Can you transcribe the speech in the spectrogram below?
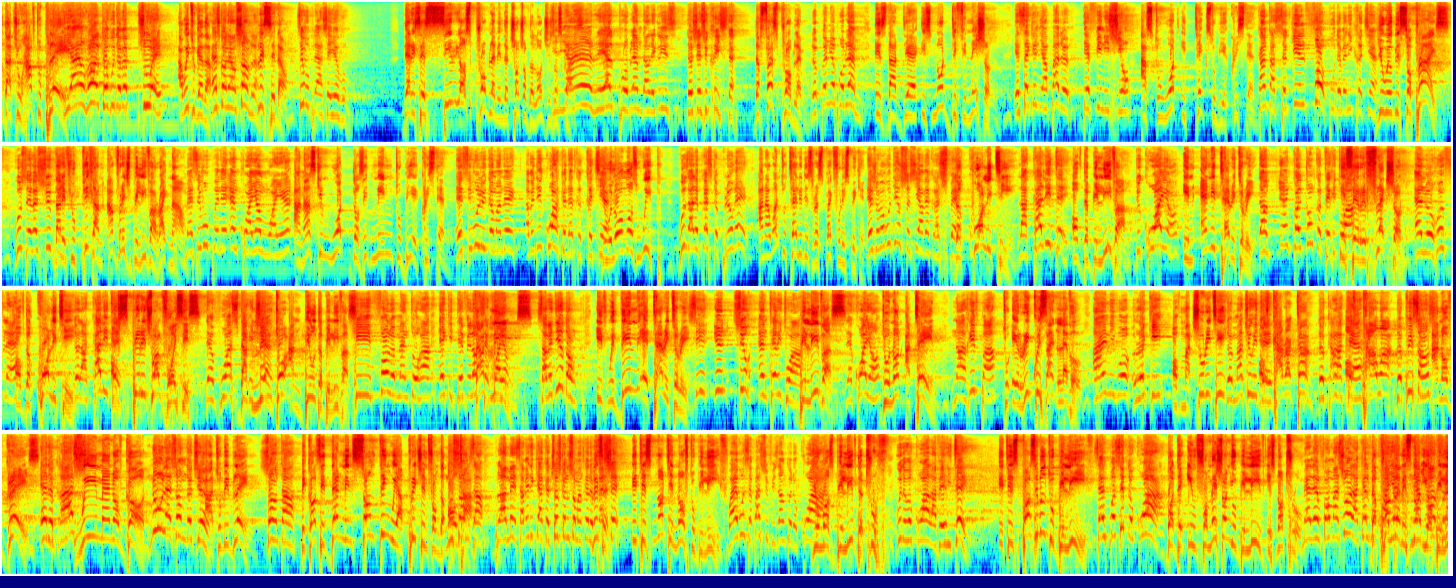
role that you have to Il play. y a un rôle que vous devez jouer. Are we together? Est-ce qu'on est ensemble Please sit down. S'il vous plaît, asseyez-vous. There is a serious problem in the church of the Lord Jesus Il y a Christ. un réel problème dans l'église de Jésus-Christ. The first problem Le premier problème, is that there is no definition et c'est qu'il n'y a pas de définition as to what it takes to be a Christian. quant à ce qu'il faut pour devenir chrétien. You will be surprised Vous serez that if you pick an average believer right now Mais si vous prenez un croyant moyen and ask him what does it mean to be a Christian, et si vous lui demandez, ça veut dire quoi que d'être you chrétien will almost weep. Vous allez presque pleurer. And I want to tell you this respectfully speaking. Et je vais vous dire ceci avec respect. The quality La qualité of the believer du croyant in any territory dans un quelconque territoire is a reflection est le reflet of the quality de la qualité of spiritual voices des voix that spirituelles mentor and build the believers. qui font le mentorat et qui développent That ces croyants. Ça veut dire donc, if within a territory si une, sur un territoire, believers les croyants do not attain n'arrivent pas to a requisite level à un niveau requis of maturity, de maturité, of character, de caractère, of power, de puissance and of grace, eh, et de grâce, we men of God nous les hommes de Dieu are to be blamed sont à because it then means something we are preaching from the nous sommes altar. à blâmer. Ça veut dire qu'il y a quelque chose que nous sommes en train de Listen, prêcher. it is not enough to believe. Voyez-vous, c'est pas suffisant que de croire. You must believe the truth. Vous devez croire la vérité. It is possible to believe, C'est possible de croire, but the information you believed is not true. mais l'information à laquelle vous The croyez problem is n'est not your belief.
